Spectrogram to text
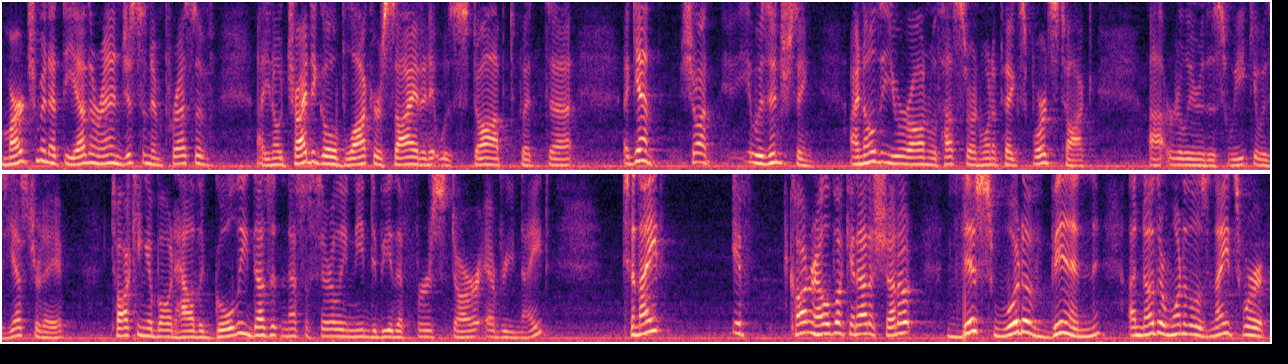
Marchment at the other end, just an impressive, uh, you know, tried to go blocker side and it was stopped. But uh, again, Sean, it was interesting. I know that you were on with Hustler on Winnipeg Sports Talk uh, earlier this week. It was yesterday talking about how the goalie doesn't necessarily need to be the first star every night. Tonight, if Connor Hellebuyck had had a shutout, this would have been another one of those nights where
